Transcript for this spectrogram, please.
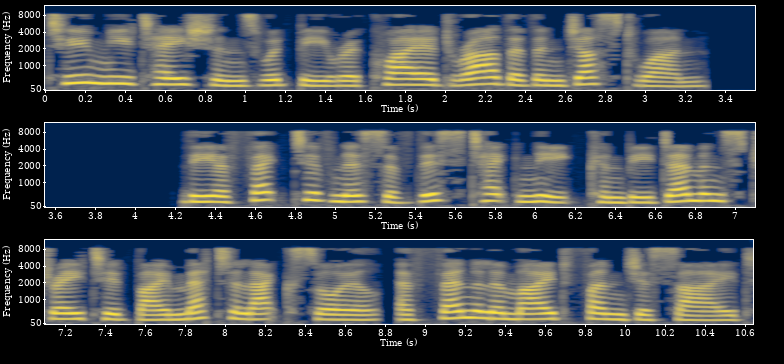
two mutations would be required rather than just one. The effectiveness of this technique can be demonstrated by metalaxyl, a phenylamide fungicide.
